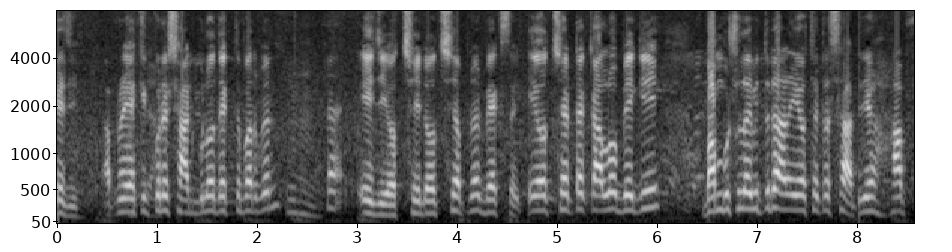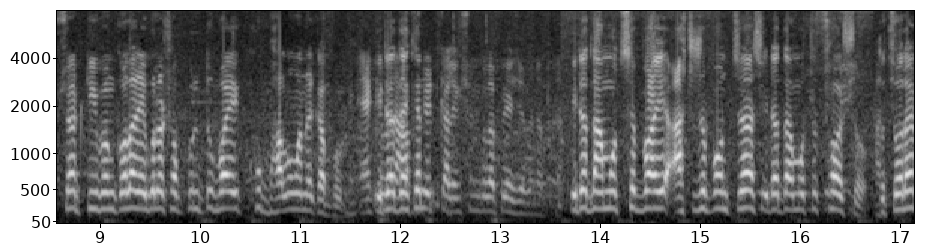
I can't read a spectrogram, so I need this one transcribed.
এই জি আপনার এক এক করে শার্টগুলো দেখতে পারবেন। হ্যাঁ এই যে হচ্ছে এটা হচ্ছে আপনার ব্যাক সাইড এই হচ্ছে একটা কালো বেগি বাম্বু শুলার ভিতরে আর এই হচ্ছে একটা শার্ট যে হাফ শার্ট কিবং কলার এগুলো সব কিন্তু ভাই খুব ভালো মানের কাপড়। এটা দেখেন কালেকশনগুলো পেয়ে যাবেন আপনার। এটা দাম হচ্ছে ভাই আটশোশো পঞ্চাশ এটা দাম হচ্ছে ছয়শো। তো চলেন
